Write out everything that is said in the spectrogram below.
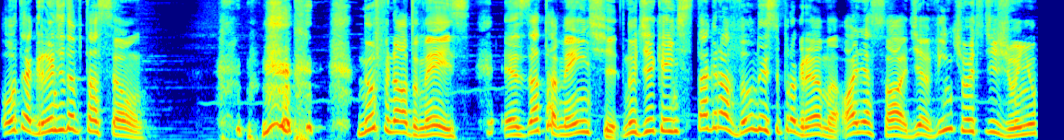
outra grande adaptação no final do mês, exatamente no dia que a gente está gravando esse programa. Olha só, dia 28 de junho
